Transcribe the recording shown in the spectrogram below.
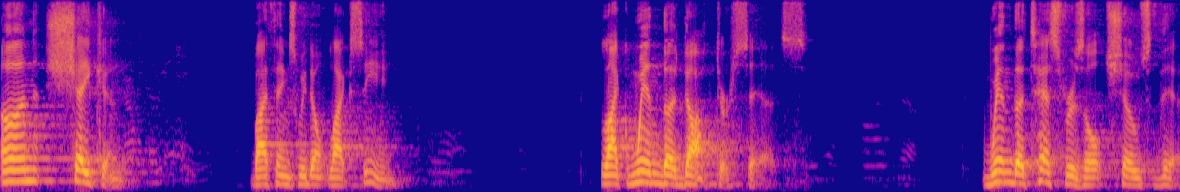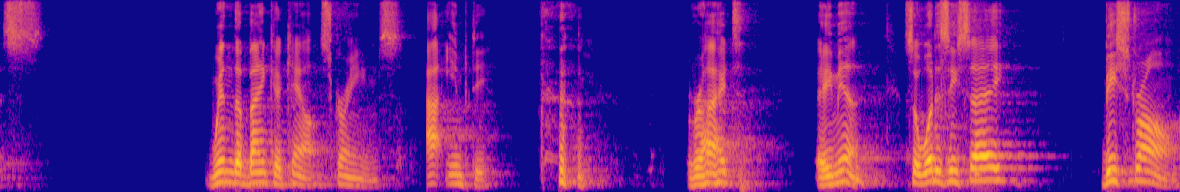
unshaken by things we don't like seeing. Like when the doctor says, when the test result shows this. when the bank account screams, I empty. right? Amen. So, what does he say? Be strong.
